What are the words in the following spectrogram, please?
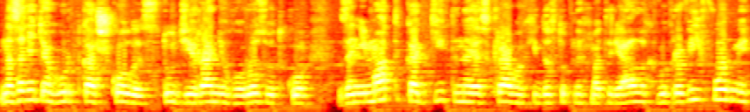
На заняттях гуртка школи студії раннього розвитку заніматика діти на яскравих і доступних матеріалах в ігровій формі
